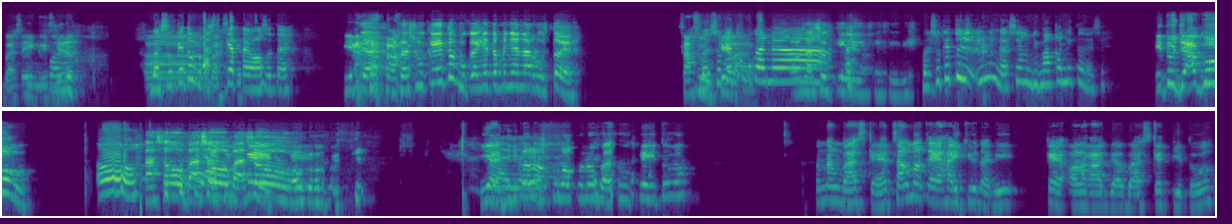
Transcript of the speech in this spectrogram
bahasa Inggrisnya Waduh. Basuke tuh eh, basket ya maksudnya. Iya, Sasuke itu bukannya temannya Naruto ya? Sasuke, Basuke lah. tuh bukannya Oh, Sasuke. Sasuke. Basuke tuh ini nggak sih yang dimakan itu nggak sih? Itu jagung. Oh, Bakso, bakso, Sasuke. bakso. Oh. Iya, Ya, jadi ya, kalau ya. Kuroko no Basuke itu tentang basket, sama kayak Haikyuu tadi, kayak olahraga basket gitu.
